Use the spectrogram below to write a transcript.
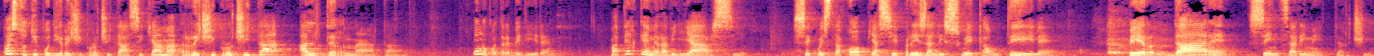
Questo tipo di reciprocità si chiama reciprocità alternata. Uno potrebbe dire, ma perché meravigliarsi se questa coppia si è presa le sue cautele per dare senza rimetterci?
